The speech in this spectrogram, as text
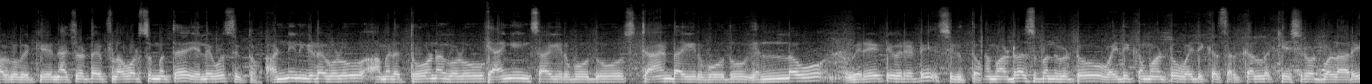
ಹಾಕೋದಕ್ಕೆ ನ್ಯಾಚುರಲ್ ಟೈಪ್ ಫ್ಲವರ್ಸ್ ಮತ್ತೆ ಎಲೆಗಳು ಸಿಗ್ತಾವೆ. ಹಣ್ಣಿನ ಗಿಡಗಳು, ಆಮೇಲೆ ತೋರಣಗಳು ಹ್ಯಾಂಗಿಂಗ್ಸ್ ಆಗಿರ್ಬೋದು ಸ್ಟ್ಯಾಂಡ್ ಆಗಿರ್ಬೋದು, ಎಲ್ಲವೂ ವೆರೈಟಿ ವೆರೈಟಿ ಸಿಗುತ್ತವೆ. ನಮ್ಮ ಅಡ್ರೆಸ್ ಬಂದ್ಬಿಟ್ಟು ವೈದಿಕ ಮಾಟು ವೈದಿಕ ಸರ್ಕಲ್ ಕೇಶ್ ರೋಡ್ ಬಳ್ಳಾರಿ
